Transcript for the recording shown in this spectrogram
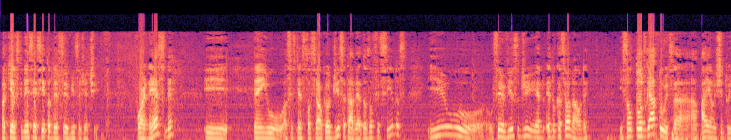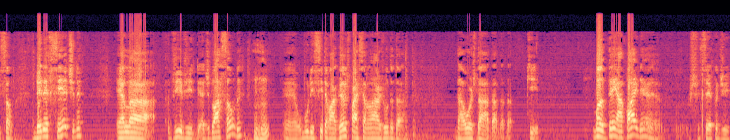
Para aqueles que necessitam desse serviço a gente fornece, né? E tem o assistência social que eu disse através das oficinas e o, o serviço de edu- educacional, né? E são todos gratuitos. A, a PAI é uma instituição beneficente, né? Ela vive de, de doação, né? Uhum. É, o município tem uma grande parcela na ajuda da, da hoje da, da, da- da- que mantém a PAI, né? Cerca de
